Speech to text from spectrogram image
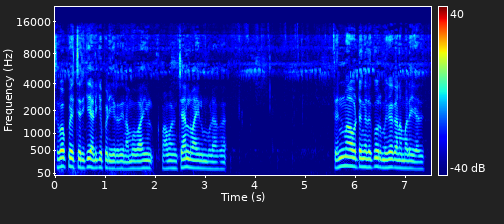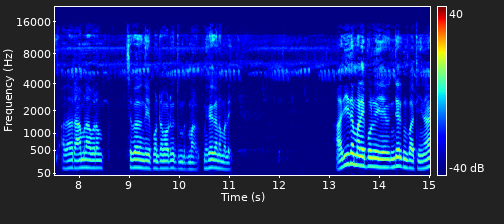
சிவப்பு எச்சரிக்கை அளிக்கப்படுகிறது. நம்ம வாயில் நம்ம சேனல் வாயில் மூலமாக. தென் மாவட்டங்களுக்கு ஒரு மிக கனமழை. அது அதாவது ராமநாதபுரம் சிவகங்கை போன்ற மாவட்டங்கள் மிக கனமழை. அதீத மழை பொழிவு எங்கே இருக்குன்னு பார்த்தீங்கன்னா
